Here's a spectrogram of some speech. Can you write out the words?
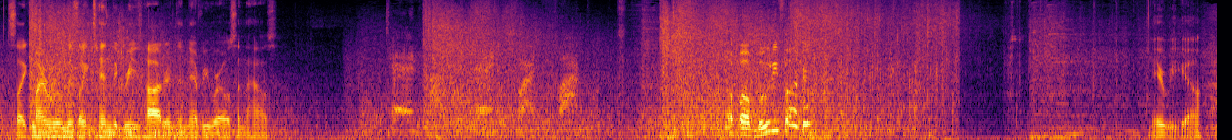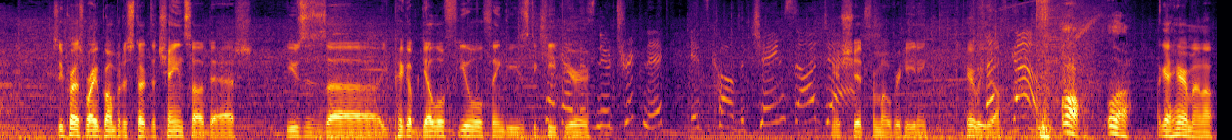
It's like my room is like 10 degrees hotter than everywhere else in the house. Ten, ten, fuck, fuck. Up a booty fucking? Here we go. So you press right bumper to start the chainsaw dash. Uses uh, you pick up yellow fuel thingies to keep your new trick, Nick. It's called the chainsaw your shit from overheating. Here we go. Go! Oh, oh, I got hair in my mouth.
